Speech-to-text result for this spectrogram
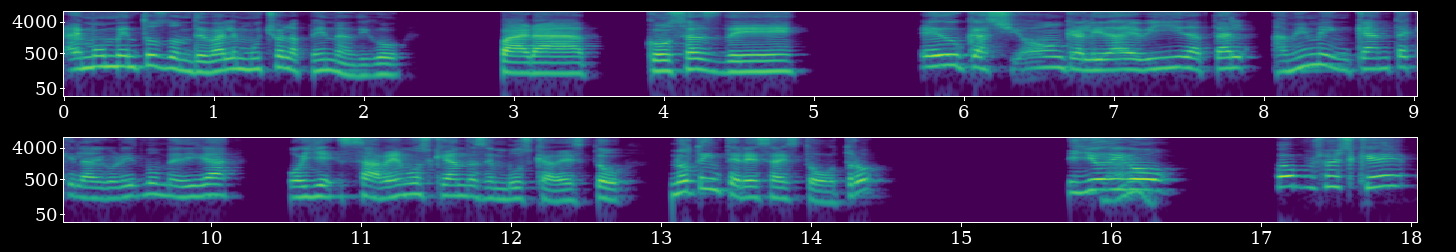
hay, momentos donde vale mucho la pena, digo, para cosas de educación, calidad de vida, tal. A mí me encanta que el algoritmo me diga, oye, sabemos que andas en busca de esto, ¿no te interesa esto otro? Y yo digo, oh, pues ¿sabes qué?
